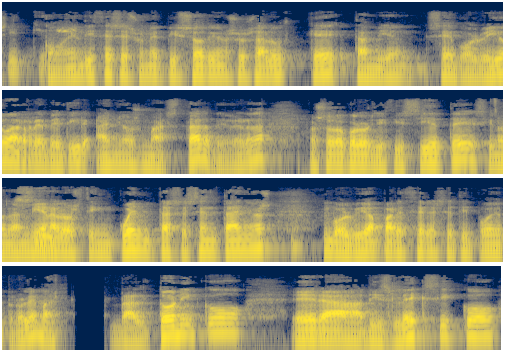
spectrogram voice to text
sitios. Como bien dices, es un episodio en su salud que también se volvió a repetir años más tarde, ¿verdad? No solo con los 17, sino también a los 50, 60 años volvió a aparecer ese tipo de problemas. Daltónico, era disléxico,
